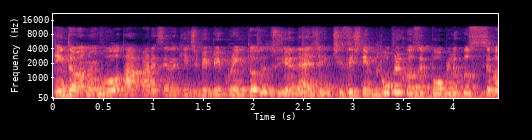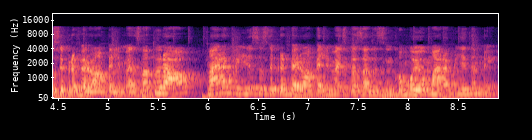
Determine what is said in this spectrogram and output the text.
Então eu não vou estar tá aparecendo aqui de BB Cream todo dia, né, gente? Existem públicos e públicos. Se você prefere uma pele mais natural, maravilha. Se você prefere uma pele mais pesada assim como eu, maravilha também.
